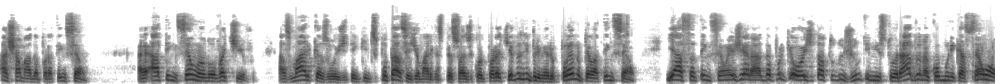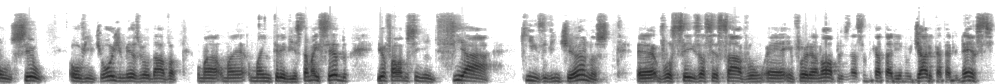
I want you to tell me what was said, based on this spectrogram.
a chamada por atenção. A atenção é o novo ativo. As marcas hoje têm que disputar, seja marcas pessoais e corporativas, em primeiro plano, pela atenção. E essa atenção é gerada porque hoje está tudo junto e misturado na comunicação ao seu ouvinte. Hoje mesmo eu dava uma, uma, uma entrevista mais cedo e eu falava o seguinte: se há 15, 20 anos é, vocês acessavam é, em Florianópolis, na Santa Catarina, o Diário Catarinense,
